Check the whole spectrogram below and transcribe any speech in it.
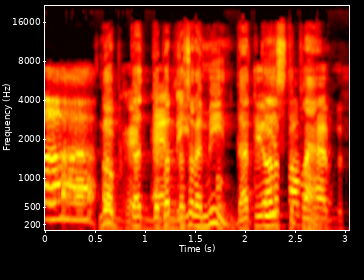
Ugh. No, Okay, that, that- and that's the- what I mean. That the other is the problem I had with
